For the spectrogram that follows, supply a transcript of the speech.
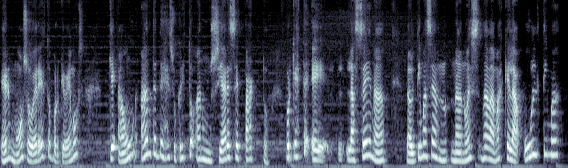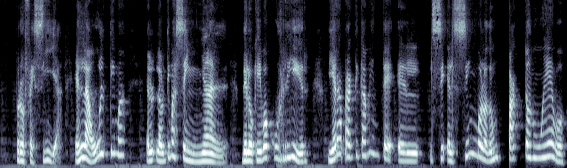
hermoso ver esto, porque vemos que aún antes de Jesucristo anunciar ese pacto, porque este, eh, la cena, la última cena no es nada más que la última profecía, es la última, la última señal de lo que iba a ocurrir y era prácticamente el, el símbolo de un pacto nuevo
